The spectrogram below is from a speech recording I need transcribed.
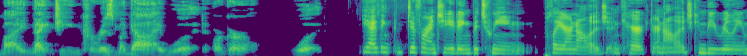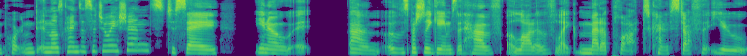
my 19 charisma guy would or girl would. Yeah, I think differentiating between player knowledge and character knowledge can be really important in those kinds of situations to say, you know, it- um, especially games that have a lot of like meta plot kind of stuff that you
